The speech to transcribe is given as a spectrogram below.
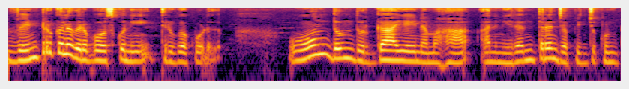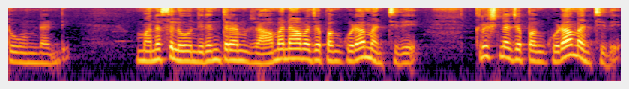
వెంట్రుకలు విరబోసుకుని తిరగకూడదు. ఓం దుమ్ దుర్గాయై నమ అని నిరంతరం జపించుకుంటూ ఉండండి. మనసులో నిరంతరం రామనామ జపం కూడా మంచిదే. కృష్ణ జపం కూడా మంచిదే.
